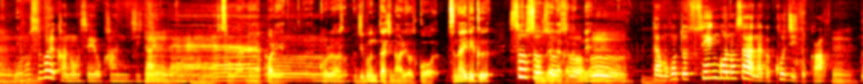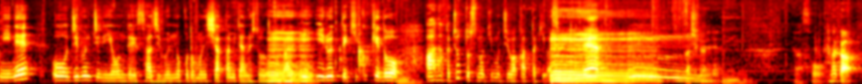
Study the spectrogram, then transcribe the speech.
ものすごい可能性を感じたよね。そうだねやっぱり。うん。これは自分たちのあれをこうつないでいく。そうそうそう存在だそう、からね。うん、だからもう本当戦後のさなんか孤児とかうん。にねを自分家に呼んでさ自分の子供にしちゃったみたいな人とかい,、うんうんうんいるって聞くけど、あなんかちょっとその気持ち分かった気がするよね。うん。うん。確かにね、いやそう。なんか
